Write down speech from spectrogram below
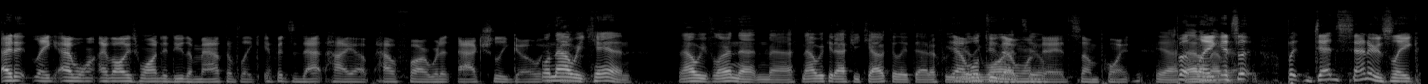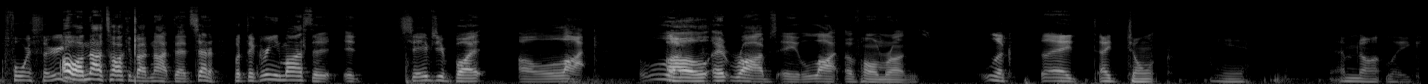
I did. Like I want. I've always wanted to do the math of like if it's that high up, how far would it actually go? Well, now it we can. Now we've learned that in math. Now we could actually calculate that if we Yeah, really we'll do that one to. day at some point. Yeah, But like it's a but dead center's like four thirty. Oh, I'm not talking about not dead center, but the Green Monster it saves your butt a lot. look, Oh, it robs a lot of home runs. look. I I don't. Yeah, I'm not like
